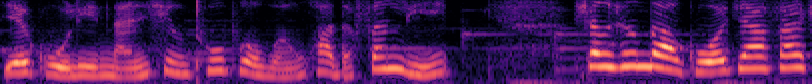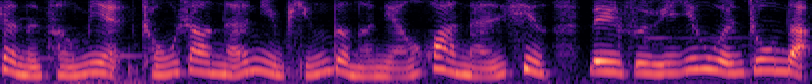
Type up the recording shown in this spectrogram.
也鼓励男性突破文化的分离。上升到国家发展的层面，崇尚男女平等的娘化男性，类似于英文中的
